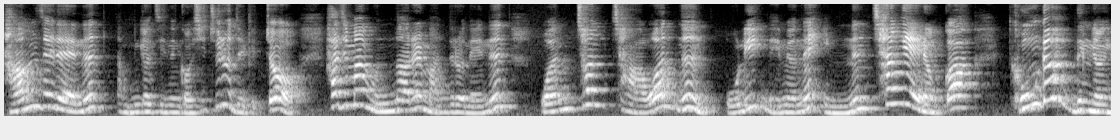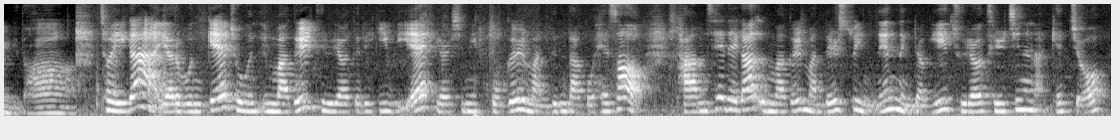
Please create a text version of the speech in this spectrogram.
다음 세대에는 남겨지는 것이 줄어들겠죠. 하지만 문화를 만들어내는 원천 차원은 우리 내면에 있는 창의력과 공감 능력입니다. 저희가 여러분께 좋은 음악을 들려드리기 위해 열심히 곡을 만든다고 해서 다음 세대가 음악을 만들 수 있는 능력이 줄어들지는 않겠죠.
